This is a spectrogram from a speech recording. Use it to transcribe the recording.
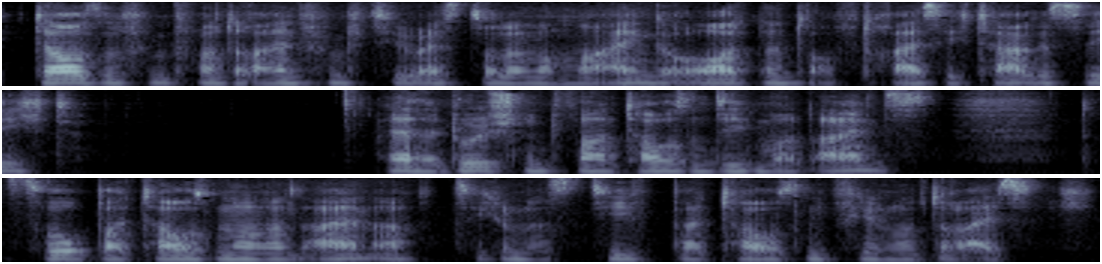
Die 1553 US-Dollar nochmal eingeordnet auf 30 Tagessicht. Äh, Durchschnitt waren 1701, das Hoch bei 1981 und das Tief bei 1430.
